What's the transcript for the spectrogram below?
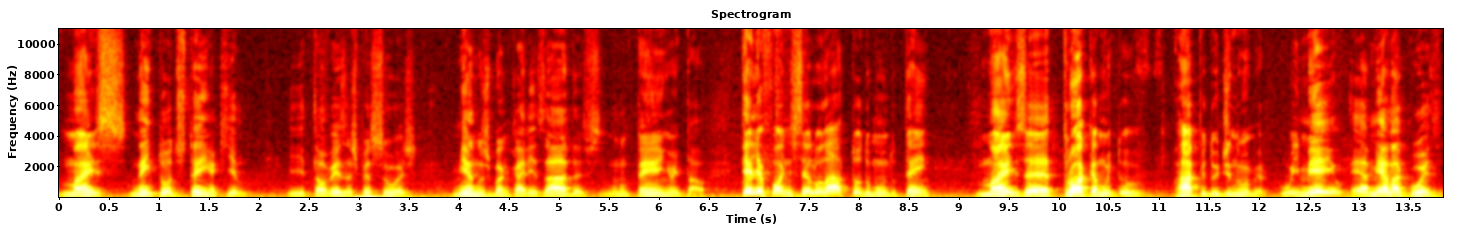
mas nem todos têm aquilo. E talvez as pessoas menos bancarizadas não tenham e tal. Telefone celular, todo mundo tem, mas é, troca muito rápido de número. O e-mail é a mesma coisa.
